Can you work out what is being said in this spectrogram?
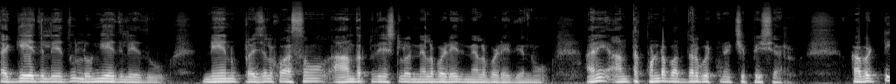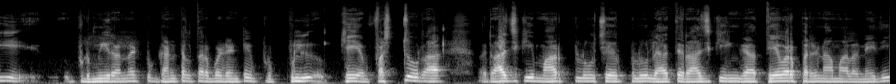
తగ్గేది లేదు లొంగేది లేదు. నేను ప్రజల కోసం ఆంధ్రప్రదేశ్లో నిలబడేది నిలబడేదేను అని అంత కుండ బద్దలు కొట్టినట్టు చెప్పేశారు. కాబట్టి ఇప్పుడు మీరు అన్నట్టు గంటల తరబడి అంటే ఇప్పుడు పులి కే ఫస్ట్ రా రాజకీయ మార్పులు చేర్పులు లేకపోతే రాజకీయంగా తీవ్ర పరిణామాలు అనేది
